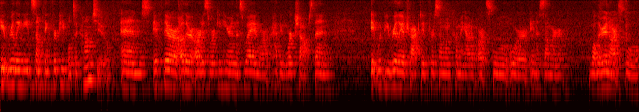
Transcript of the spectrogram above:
it really needs something for people to come to. And if there are other artists working here in this way and we're having workshops, then it would be really attractive for someone coming out of art school or in a summer while they're in art school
